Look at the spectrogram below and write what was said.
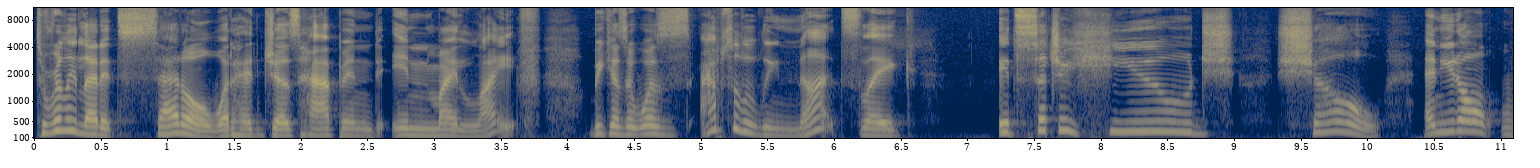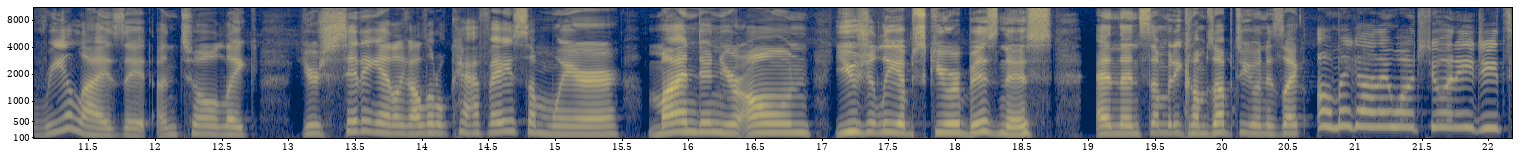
to really let it settle what had just happened in my life because it was absolutely nuts. Like it's such a huge show and you don't realize it until like you're sitting at like a little cafe somewhere minding your own usually obscure business and then somebody comes up to you and is like oh my god i watched you on agt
